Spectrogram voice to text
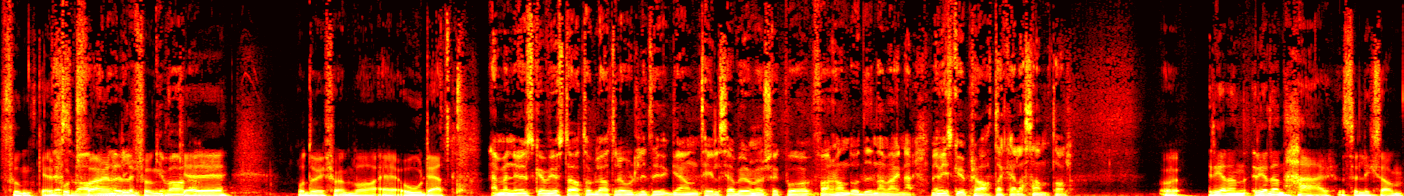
funkar det, det fortfarande eller funkar det? Och då är frågan, vad är ordet? Nej, men nu ska vi ju stöta och blöta ordet lite grann till, så jag ber om ursäkt på förhand och dina vägnar. Men vi ska ju prata kalla samtal. Och redan, redan här så liksom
